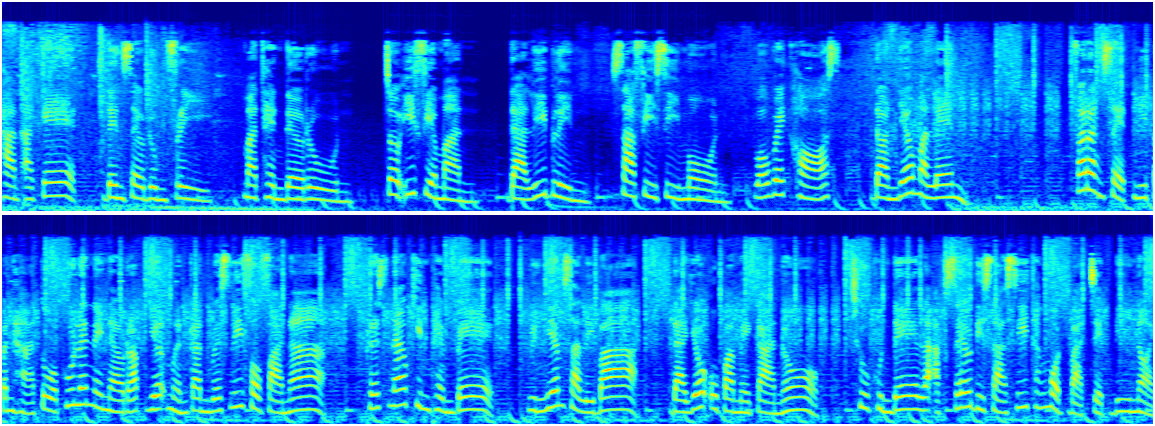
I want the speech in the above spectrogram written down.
ธานอาเกต เดนเซลดุมฟรี มาเทนเดอรูน โจอีเฟียมัน ดาลี่บลิน ซาฟีซีโมนวอเวกฮอส ดอนเยลมาเล่น ฝรั่งเศสมีปัญหาตัวผู้เล่นในแนวรับเยอะเหมือนกันเวสลีย์โฟฟาน่าเพรสเนลคิมเพมเบ้วิลเลียมซาลิบาดาโยอุปาเมกาโนชูคุนเดและอักเซลดิซาซี่ทั้งหมดบาดเจ็บดีหน่อย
